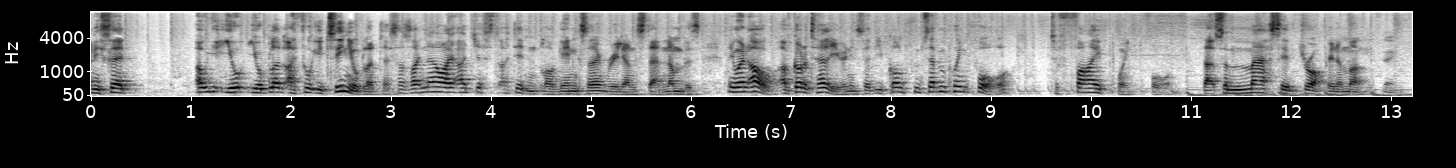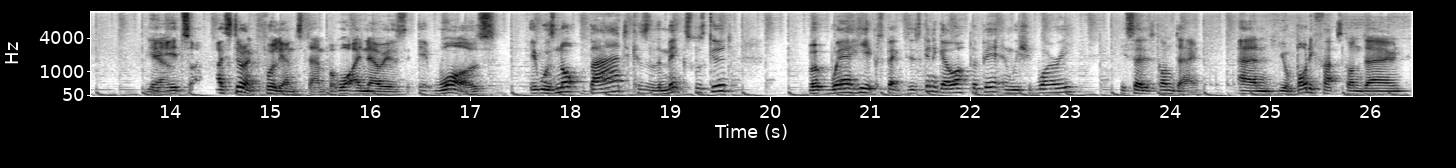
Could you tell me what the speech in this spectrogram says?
and he said, Oh, your, your blood, I thought you'd seen your blood test. I was like, no, I, I just, I didn't log in because I don't really understand numbers. And he went, oh, I've got to tell you. And he said, you've gone from 7.4 to 5.4. That's a massive drop in a month. Yeah. It's, I still don't fully understand, but what I know is it was, it was not bad because the mix was good, but where he expected it's going to go up a bit and we should worry, he said it's gone down. And your body fat's gone down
